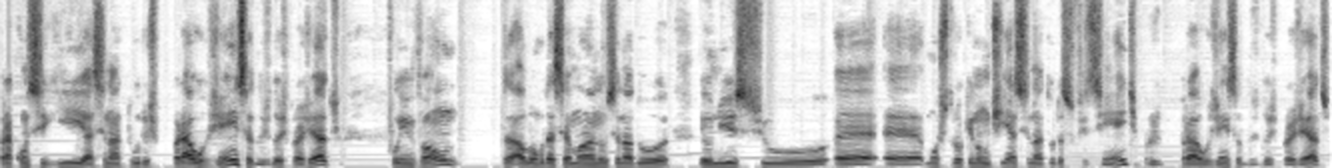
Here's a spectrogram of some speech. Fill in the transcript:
para conseguir assinaturas para a urgência dos dois projetos foi em vão. Ao longo da semana, o senador Eunício é, é, mostrou que não tinha assinatura suficiente para a urgência dos dois projetos.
